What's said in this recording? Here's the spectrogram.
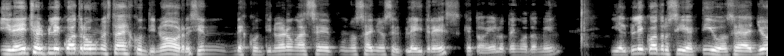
Y de hecho el Play 4 aún no está descontinuado. Recién descontinuaron hace unos años el Play 3, que todavía lo tengo también. Y el Play 4 sigue activo. O sea, yo,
